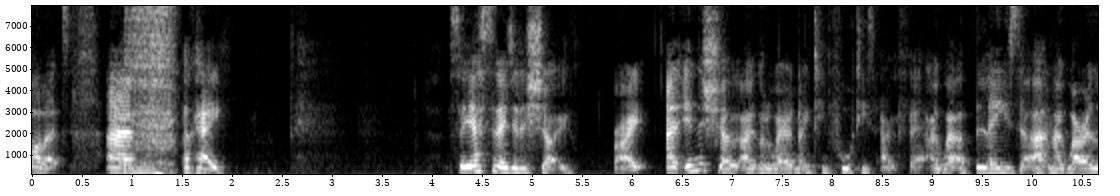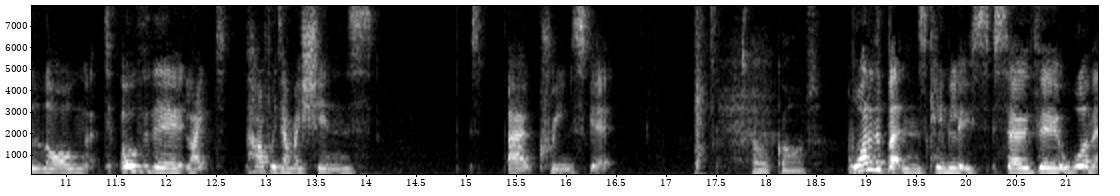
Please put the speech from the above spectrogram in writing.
Bollocks. Um, okay. So yesterday I did a show, right? And in the show, I got to wear a 1940s outfit. I wear a blazer and I wear a long, t- over the like halfway down my shins, uh, cream skirt. Oh God. One of the buttons came loose, so the woman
